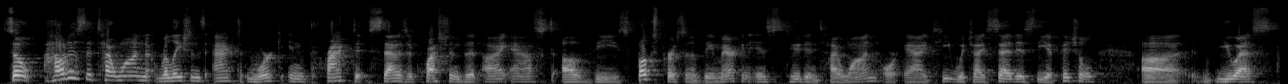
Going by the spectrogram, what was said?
So, how does the Taiwan Relations Act work in practice? That is a question that I asked of the spokesperson of the American Institute in Taiwan, or AIT, which I said is the official uh, U.S.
